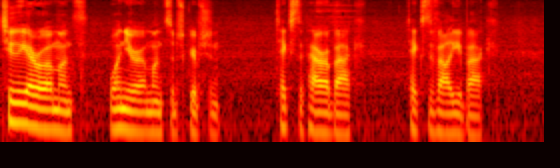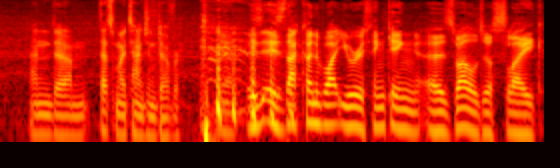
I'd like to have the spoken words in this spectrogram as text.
two euro a month, one euro a month subscription, takes the power back, takes the value back, and um, that's my tangent over. yeah. is is that kind of what you were thinking as well? Just like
